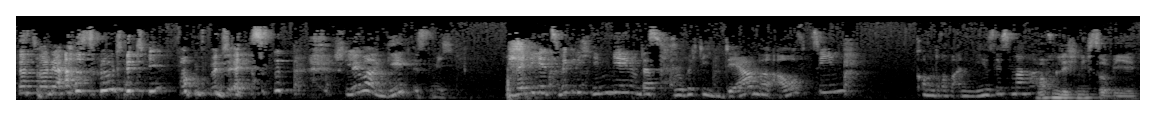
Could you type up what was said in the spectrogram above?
das war der absolute Tiefpunkt mit Jason. Schlimmer geht es nicht. Und wenn die jetzt wirklich hingehen und das so richtig derbe aufziehen, kommt drauf an, wie sie es machen. Hoffentlich nicht so wie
